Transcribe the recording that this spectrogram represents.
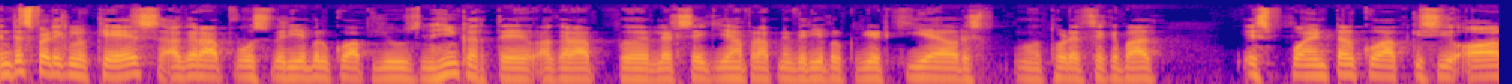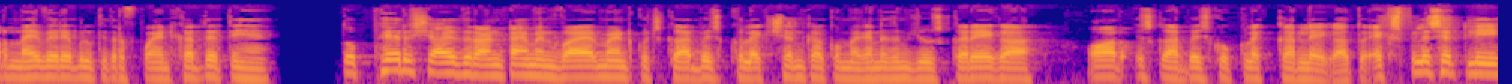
in this particular case اگر آپ اس ویریبل کو آپ یوز نہیں کرتے اگر آپ لیٹ uh, سے یہاں پر آپ نے ویریبل کریٹ کیا ہے اور اس uh, تھوڑے عرصے کے بعد اس پوائنٹر کو آپ کسی اور نئے ویریبل کی طرف پوائنٹ کر دیتے ہیں تو پھر شاید رن ٹائم انوائرمنٹ کچھ گاربیج کلیکشن کا کوئی میکینزم یوز کرے گا اور اس گاربیج کو کلیکٹ کر لے گا تو ایکسپلسٹلی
